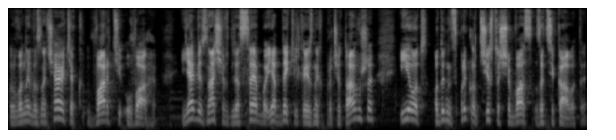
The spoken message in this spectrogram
вони визначають як варті уваги. Я відзначив для себе, я декілька із них прочитав вже. І от один із приклад, чисто щоб вас зацікавити.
